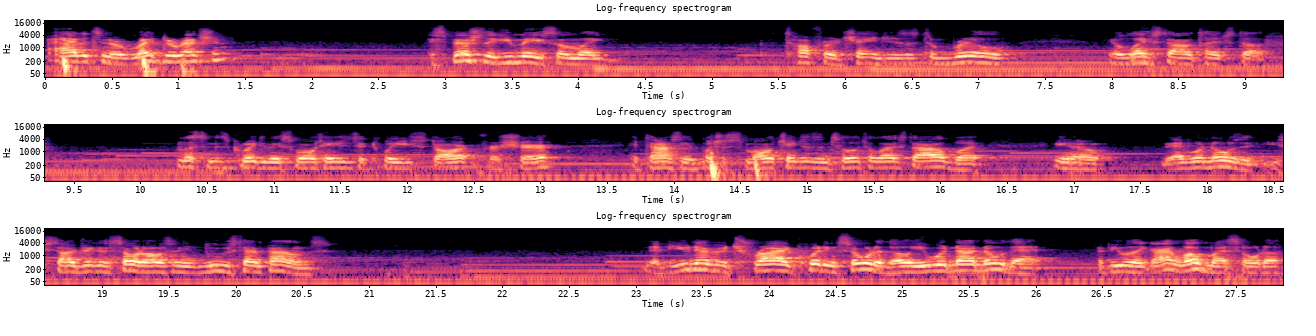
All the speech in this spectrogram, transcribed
habits in the right direction, especially if you make some like tougher changes, it's some real, you know, lifestyle type stuff. Listen, it's great to make small changes to where you start for sure. It's honestly a bunch of small changes until it's a lifestyle, but you know, everyone knows it. You start drinking soda, all of a sudden you lose ten pounds if you never tried quitting soda, though, you would not know that. If you were like, I love my soda,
